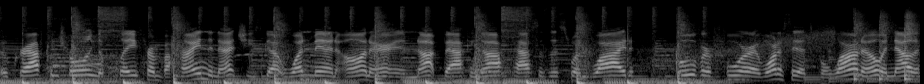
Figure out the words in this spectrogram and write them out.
So Graf controlling the play from behind the net. She's got one man on her and not backing off. Passes this one wide over for, I want to say that's Bolano. And now the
